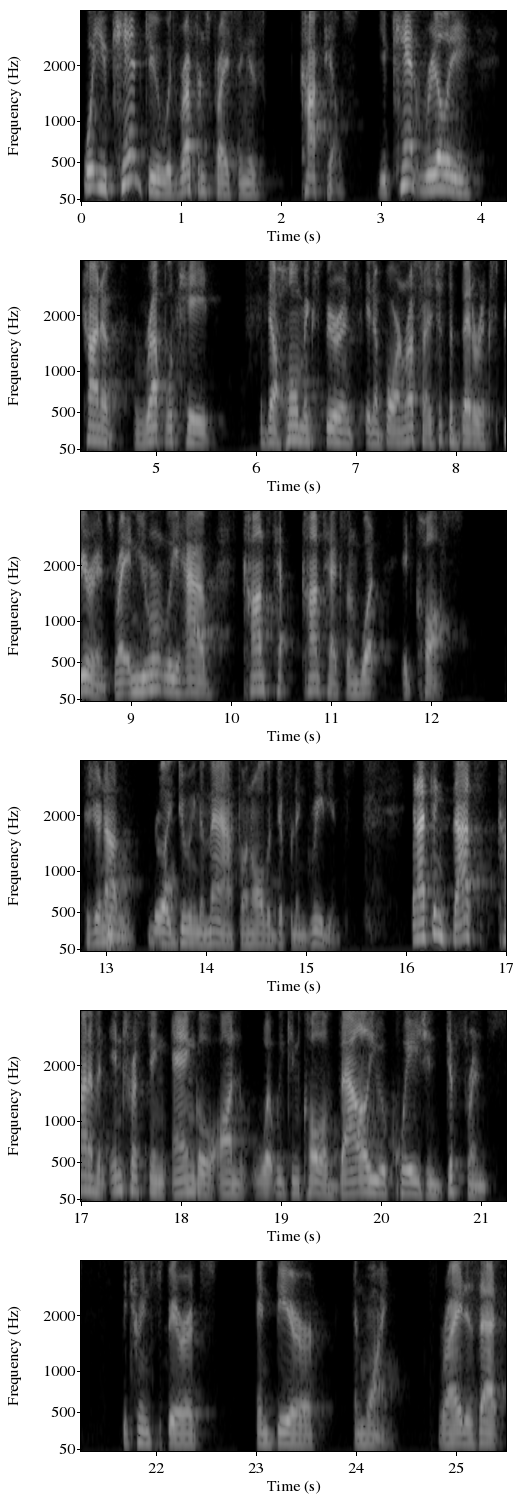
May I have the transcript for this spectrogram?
What you can't do with reference pricing is cocktails. You can't really kind of replicate the home experience in a bar and restaurant. It's just a better experience, right? And you don't really have context context on what it costs because you're not mm-hmm. really doing the math on all the different ingredients. And I think that's kind of an interesting angle on what we can call a value equation difference between spirits and beer and wine, right? Is that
